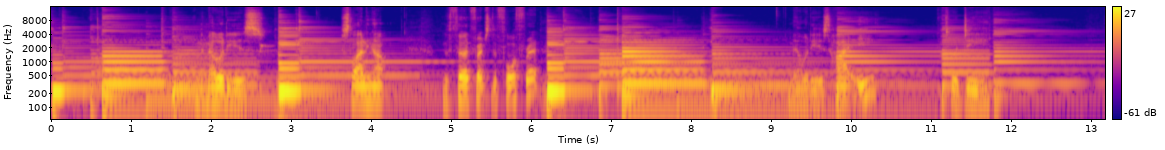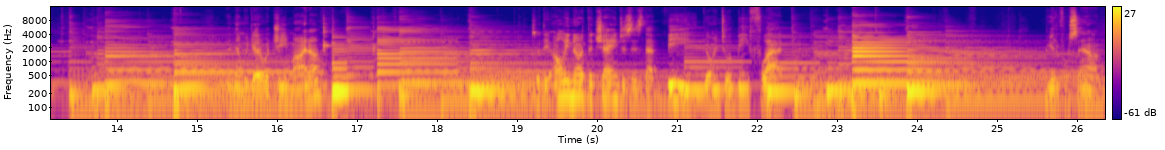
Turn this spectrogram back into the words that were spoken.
and the melody is sliding up from the third fret to the fourth fret. The melody is high E to a D. And then we go to a G minor. The only note that changes is that B going to a B flat. Beautiful sound.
